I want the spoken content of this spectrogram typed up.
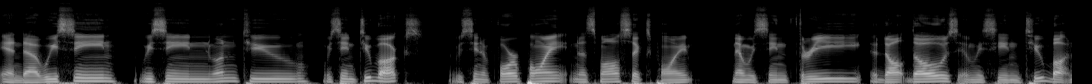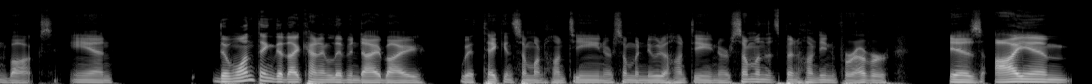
and uh, we seen we seen one two we seen two bucks we seen a four point and a small six point then we seen three adult does and we seen two button bucks and the one thing that i kind of live and die by with taking someone hunting or someone new to hunting or someone that's been hunting forever is i am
